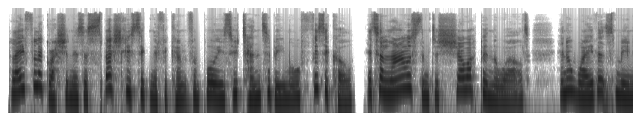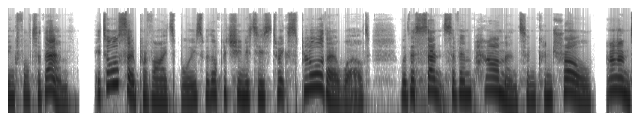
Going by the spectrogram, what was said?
Playful aggression is especially significant for boys who tend to be more physical. It allows them to show up in the world in a way that's meaningful to them. It also provides boys with opportunities to explore their world with a sense of empowerment and control. And,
